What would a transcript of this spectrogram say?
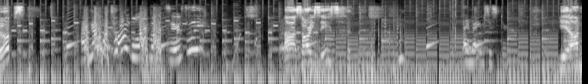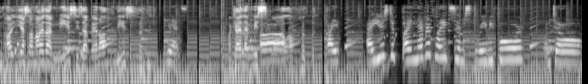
oops! I know I'm a tomboy, but seriously? Uh, sorry, sis. I'm not your sister. yeah, I, I, yes, I know that miss. Is that better? Miss? Yes. okay, then Miss Uh, Skylar. I I used to I never played Sims 3 before until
